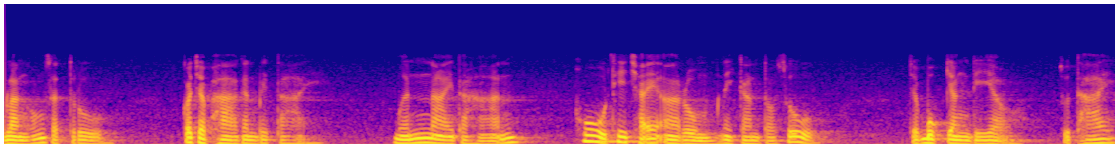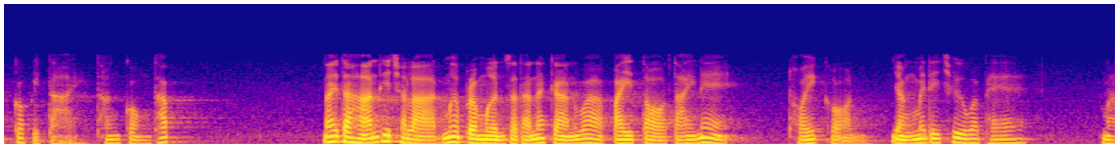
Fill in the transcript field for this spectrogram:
ำลังของศัตรู ก็จะพากันไปตาย เหมือนนายทหาร ผู้ที่ใช้อารมณ์ในการต่อสู้ จะบุกอย่างเดียว สุดท้ายก็ไปตายทั้งกองทัพ นายทหารที่ฉลาดเมื่อประเมินสถานการณ์ว่าไปต่อตายแน่ ถอยก่อนยังไม่ได้ชื่อว่าแพ้ มา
